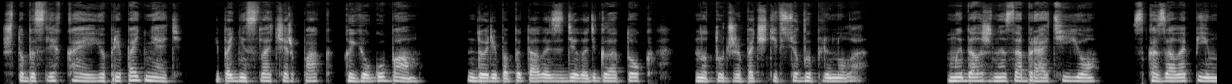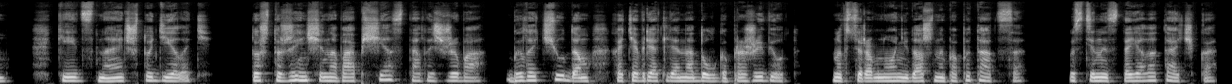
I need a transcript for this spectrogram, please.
чтобы слегка ее приподнять, и поднесла черпак к ее губам. Дори попыталась сделать глоток, но тут же почти все выплюнула. «Мы должны забрать ее», – сказала Пим. «Кейт знает, что делать. То, что женщина вообще осталась жива, было чудом, хотя вряд ли она долго проживет. Но все равно они должны попытаться». У стены стояла тачка.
